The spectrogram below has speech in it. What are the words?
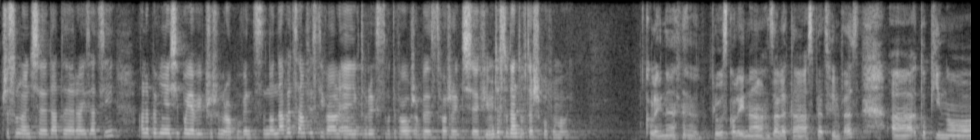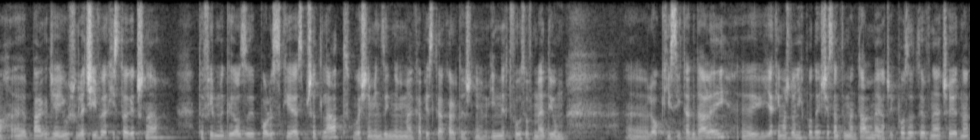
przesunąć datę realizacji, ale pewnie się pojawi w przyszłym roku, więc no, nawet sam festiwal niektórych zmotywował, żeby stworzyć y, film. I to studentów też szkół filmowych. Kolejny plus, kolejna zaleta Splat Film Fest, a to kino e, bardziej już leciwe, historyczne, te filmy grozy polskie sprzed lat, właśnie między innymi Marka Piestraka, ale też nie wiem, innych twórców Medium, Lokis i tak dalej. E, Jakie masz do nich podejście? Sentymentalne, raczej pozytywne, czy jednak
